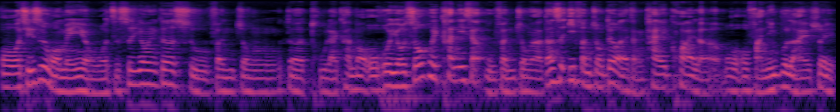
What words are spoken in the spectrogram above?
我其实我没有，我只是用一个十五分钟的图来看报。我我有时候会看一下五分钟啊，但是一分钟对我来讲太快了，我我反应不来，所以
